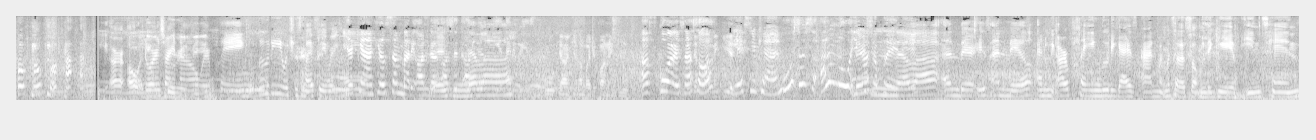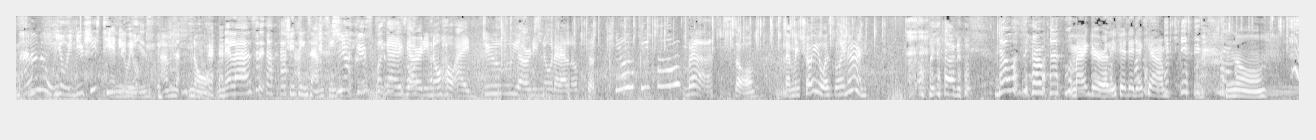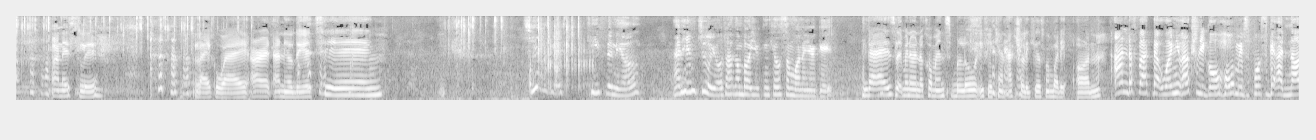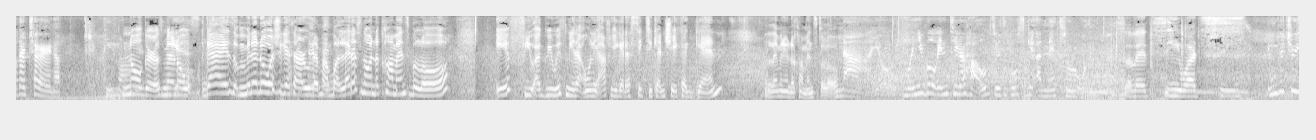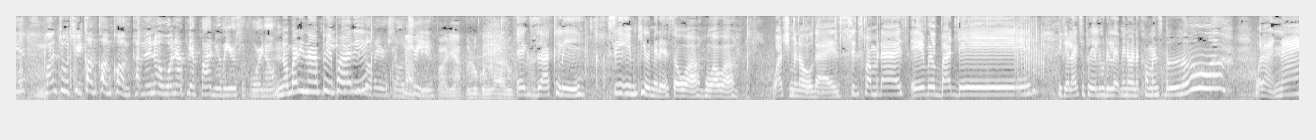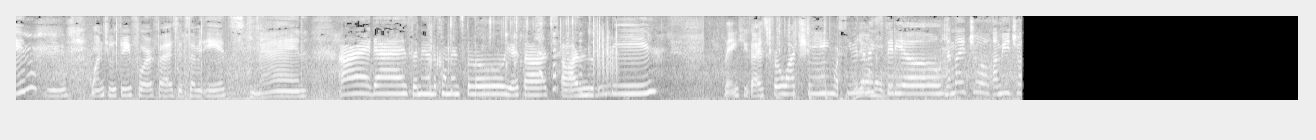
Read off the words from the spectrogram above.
We are outdoors right now. We're playing Ludi, which is my favorite game. You can't kill somebody on the There's on the, on the Nella. anyways. Who can't get somebody on the gate? Of course, that's all. Yes, you can. Who's this? I don't know what you There's guys are playing. Nella and there is Anil, and we are playing Ludi, guys. And let me tell you something: the game intense. I don't know. Yo, she's teasing Anyways, I'm not, no Nella. She thinks I'm teasing. Yeah, But guys, you already know how I do. You already know that I love to kill people. Bruh. So let me show you what's going on. That was your My girl, if you did, you can. No, honestly. Like why? All right, Anil, do your thing. She here is teasing you. And him too. You're talking about you can kill someone on your gate. Guys, let me know in the comments below if you can actually kill somebody on. And the fact that when you actually go home, you're supposed to get another turn. No, girls, me don't know. Guys, me don't know where she gets her rule from, but let us know in the comments below if you agree with me that only after you get a six you can shake again. Let me know in the comments below. Nah, yo. When you go into your house, you're supposed to get a next roll. So let's see what's. In the tree yet? One, two, three. Come, come, come. Come. You know, wanna play party over here so far, you know? Nobody not pay party. Over here, so Nah, tree. play party, yeah. But look what. Exactly. See him kill me there. So uh, wow, wow, wow. Watch me now, guys. Six dice, everybody. If you like to play Ludo, let me know in the comments below. What are nine? One, two, three, four, five, six, seven, eight, nine. All right, guys. Let me know in the comments below your thoughts on Ludi. Thank you guys for watching. We'll see you in the next video.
